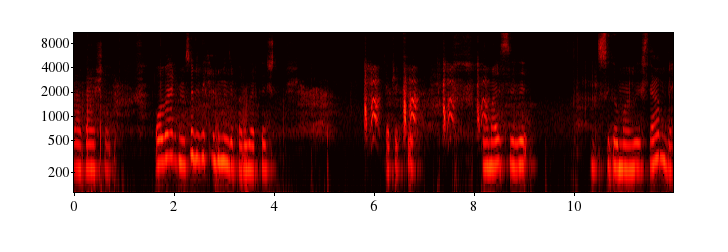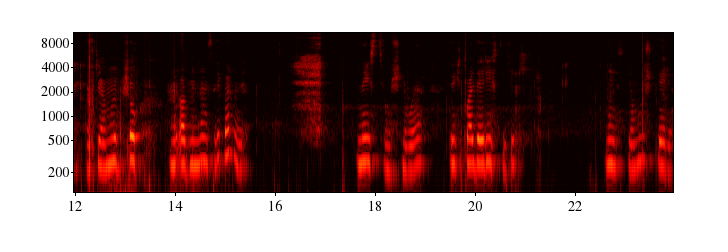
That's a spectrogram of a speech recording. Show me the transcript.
arkadaşlar. O vermiyorsa biz de kendimiz yaparız arkadaşlar. Yapacak bir şey yok. Normalde sizi sıkılmanızı istemem de yapacağımı bir şey yok. Adminden istedik vermedi. Ne istiyormuş şimdi bu yer? Büyük ihtimal deri isteyecek. Ne istiyormuş? Deri.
